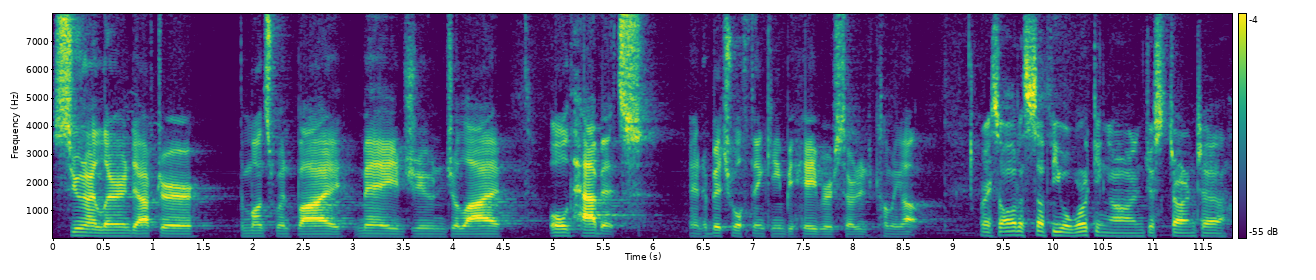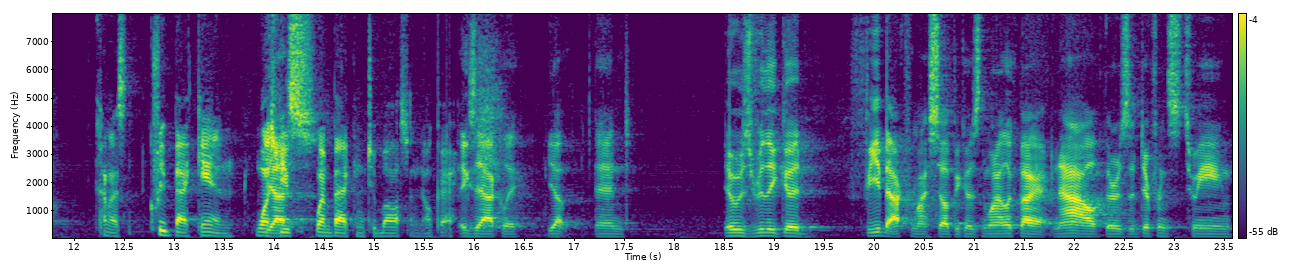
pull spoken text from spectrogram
Soon I learned after the months went by, May, June, July, old habits and habitual thinking behaviors started coming up. Right, so all the stuff you were working on just starting to kind of creep back in once yes. you went back into Boston. Okay. Exactly. Yep. And it was really good feedback for myself because when I look back at now, there's a difference between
